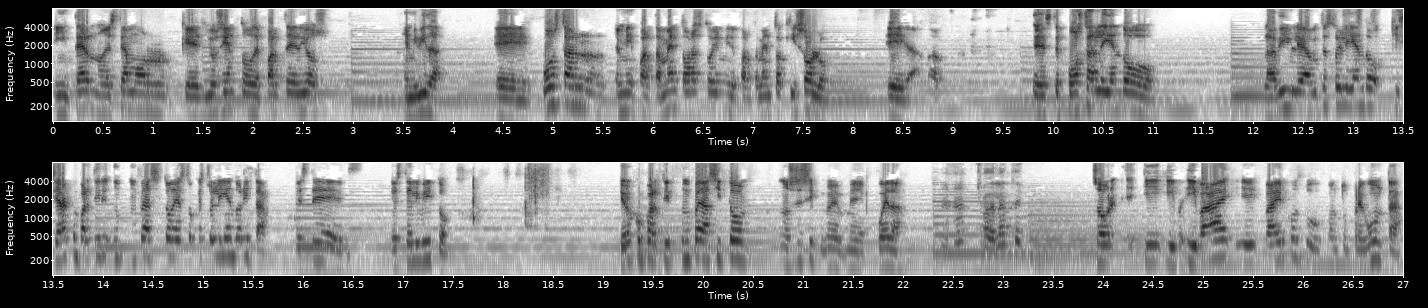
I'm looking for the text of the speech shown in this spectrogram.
interno, este amor que yo siento de parte de Dios en mi vida, eh, puedo estar en mi apartamento, ahora estoy en mi departamento aquí solo, eh, este, puedo estar leyendo la Biblia, ahorita estoy leyendo, quisiera compartir un, un pedacito de esto que estoy leyendo ahorita, este, este librito. Quiero compartir un pedacito, no sé si me, me pueda. Adelante. Sobre, y, y, y, va, y, va, a ir con tu, con tu pregunta.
